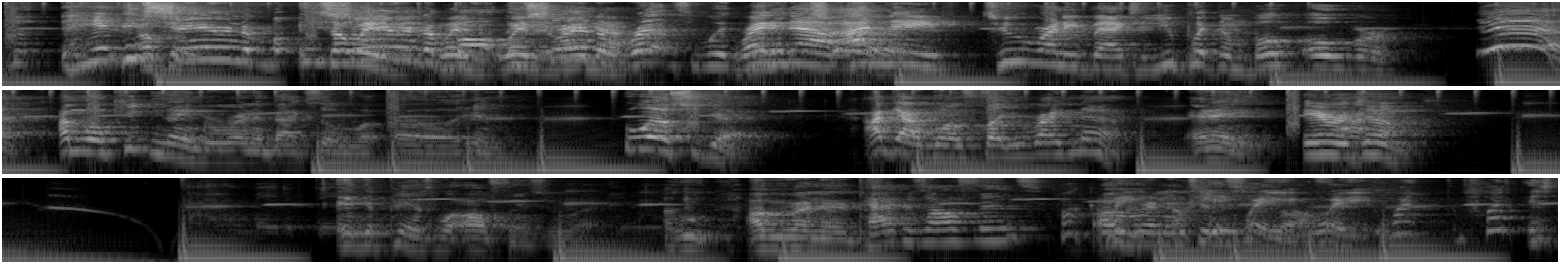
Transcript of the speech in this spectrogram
The, Hen- He's okay. sharing the. He's So sharing minute, the ball. minute, He's sharing right the now. reps with Right Nick now, I Chubb. named two running backs, and you put them both over. Yeah, I'm gonna keep naming running backs over uh, Henry. Who else you got? I got one for you right now. And hey, Aaron I- Jones. It depends what offense we run. Who are we running? The Packers offense? Or are we running okay, Tennessee's wait, offense? wait. What? What is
